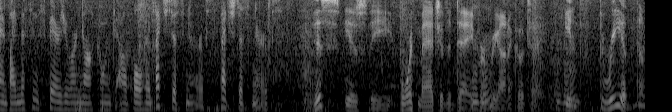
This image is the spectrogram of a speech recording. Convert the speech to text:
And by missing spares, you are not going to outbowl her. That's just nerves. That's just nerves. This is the fourth match of the day for Mm-hmm. Brianna Cote. In three of them,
